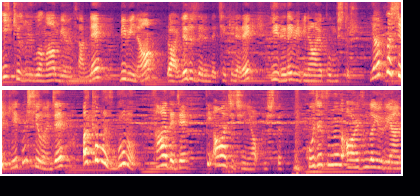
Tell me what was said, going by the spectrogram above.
ilk kez uygulanan bir yöntemle bir bina raylar üzerinde çekilerek yerine bir bina yapılmıştır. Yaklaşık 70 yıl önce atamız bunu sadece bir ağaç için yapmıştı. Kocasının ardında yürüyen,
